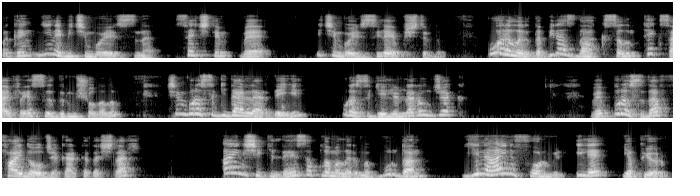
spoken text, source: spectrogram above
bakın yine biçim boyacısını seçtim ve biçim boyacısıyla yapıştırdım. Bu araları da biraz daha kısalım, tek sayfaya sığdırmış olalım. Şimdi burası giderler değil, burası gelirler olacak. Ve burası da fayda olacak arkadaşlar. Aynı şekilde hesaplamalarımı buradan yine aynı formül ile yapıyorum.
